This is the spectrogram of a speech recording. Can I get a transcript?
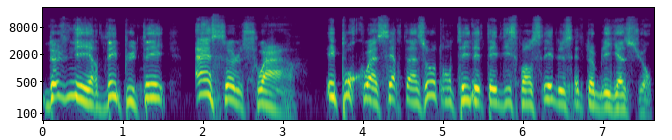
devenir députés un seul soir? Et pourquoi certains autres ont-ils été dispensés de cette obligation?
